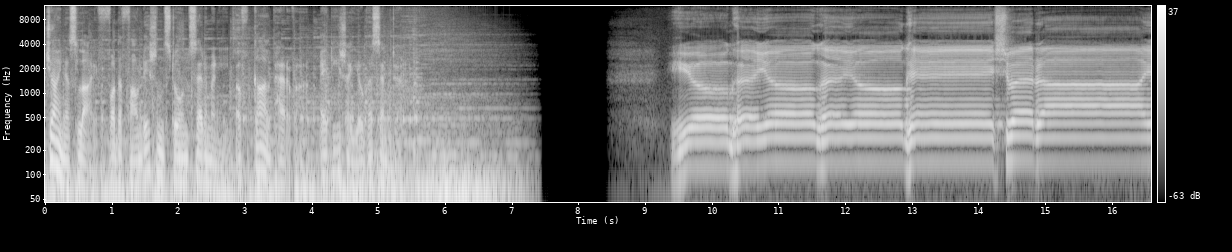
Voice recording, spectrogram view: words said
Join us live for the foundation stone ceremony of Kal Bhairava at Isha Yoga Center. योगयोघयोघेश्वराय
